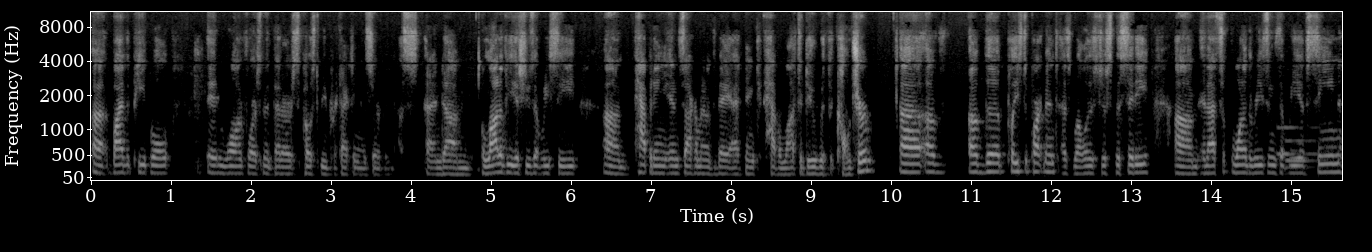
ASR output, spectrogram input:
uh, by the people in law enforcement that are supposed to be protecting and serving us. And um, a lot of the issues that we see um, happening in Sacramento today, I think, have a lot to do with the culture uh, of of the police department as well as just the city. Um, and that's one of the reasons that we have seen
